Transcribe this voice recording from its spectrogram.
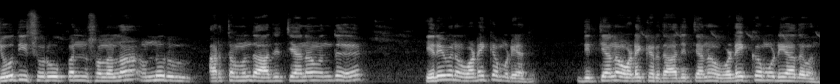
ஜோதி ஸ்வரூபன் சொல்லலாம். இன்னொரு அர்த்தம் வந்து ஆதித்யானா வந்து இறைவனை உடைக்க முடியாது. தித்யானா உடைக்கிறது ஆதித்யானா உடைக்க முடியாதவன்.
